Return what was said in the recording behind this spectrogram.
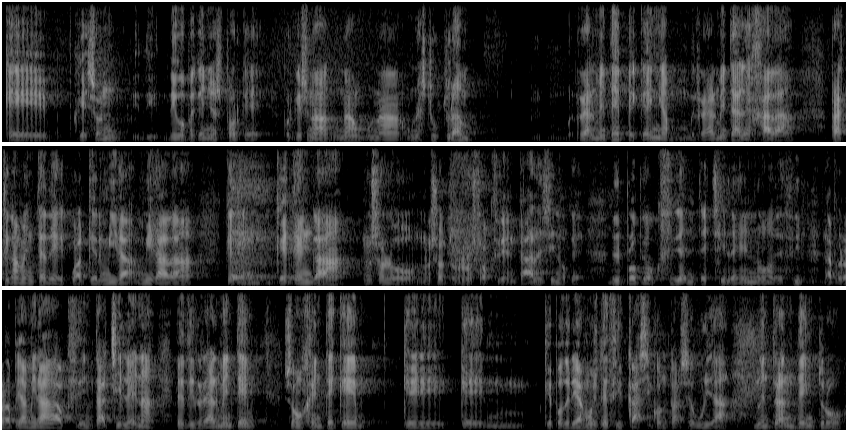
que, que, son, digo pequeños porque, porque es una, una, una estructura realmente pequeña, realmente alejada prácticamente de cualquier mira, mirada que, te, que, tenga no solo nosotros los occidentales, sino que el propio occidente chileno, es decir, la propia mirada occidental chilena. Es decir, realmente son gente que, que, que podríamos decir casi con toda seguridad, no entran dentro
